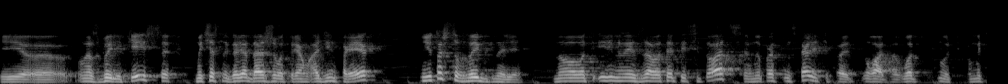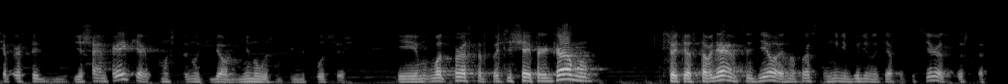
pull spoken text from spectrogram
И э, у нас были кейсы, мы, честно говоря, даже вот прям один проект, ну, не то что выгнали, но вот именно из-за вот этой ситуации мы просто им сказали, типа, ну ладно, вот, ну, типа, мы тебе просто решаем трекер, потому что, ну, тебе он не нужен, ты не слушаешь. И вот просто посещай программу, все, тебя оставляем, все делай, но просто мы не будем на тебя фокусироваться, потому что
